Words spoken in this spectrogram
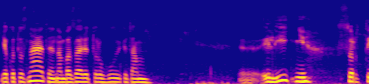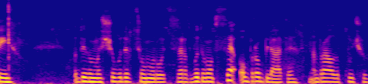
як ото знаєте, на базарі торгують там е, елітні сорти. Подивимося, що буде в цьому році. Зараз будемо все обробляти. Набрали кучу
